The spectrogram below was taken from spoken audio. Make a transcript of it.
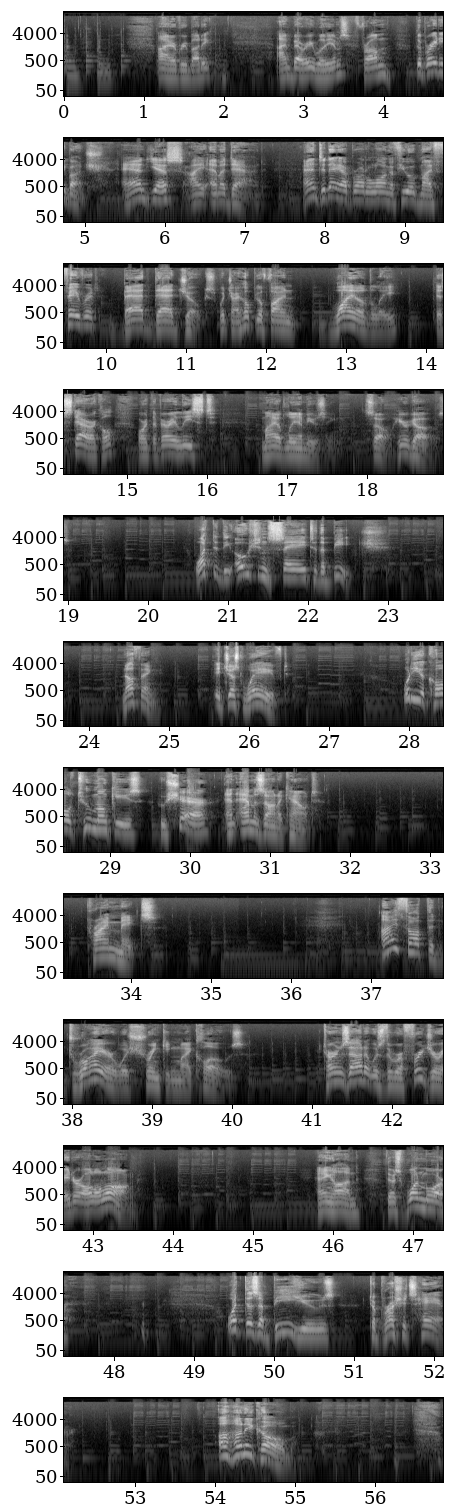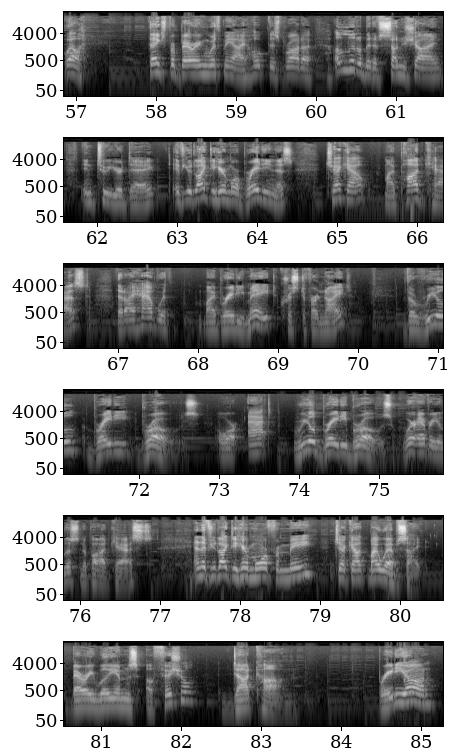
Hi, everybody. I'm Barry Williams from The Brady Bunch. And yes, I am a dad. And today I brought along a few of my favorite bad dad jokes, which I hope you'll find wildly hysterical, or at the very least, mildly amusing. So, here goes. What did the ocean say to the beach? Nothing. It just waved. What do you call two monkeys who share an Amazon account? Prime mates. I thought the dryer was shrinking my clothes. Turns out it was the refrigerator all along. Hang on, there's one more. what does a bee use to brush its hair? A honeycomb. Well, thanks for bearing with me. I hope this brought a, a little bit of sunshine into your day. If you'd like to hear more Bradiness, check out my podcast that I have with my Brady mate, Christopher Knight, The Real Brady Bros, or at Real Brady Bros, wherever you listen to podcasts. And if you'd like to hear more from me, check out my website, barrywilliamsofficial.com. Brady on.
